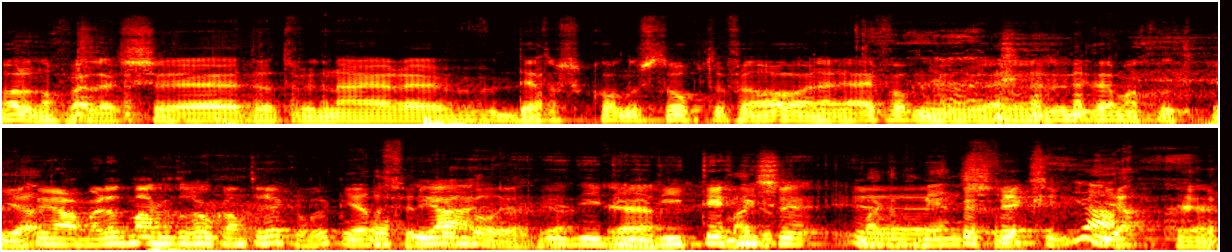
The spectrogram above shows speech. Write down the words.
We, hadden nog wel eens eh, dat we na eh 30 seconden stopten van... oh, nee, even opnieuw, eh, dat is niet helemaal goed. Ja? Ja, maar dat maakt het toch ook aantrekkelijk? Ja, dat Of, vind ik ook wel, ja. Ja. Die, die, Ja. die technische Maakt het- maakt het eh, perfectie. Ja. Ja. Ja.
